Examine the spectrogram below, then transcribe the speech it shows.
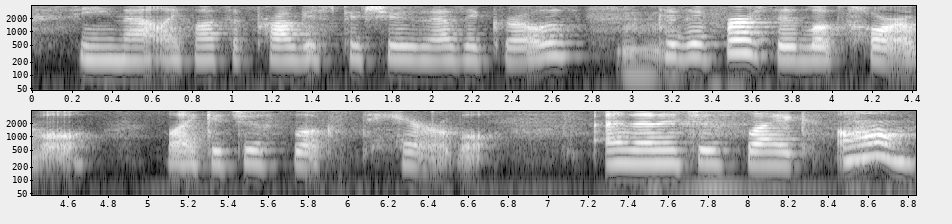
seeing that, like lots of progress pictures as it grows. Because at first it looks horrible. Like it just looks terrible. And then it just like, oh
